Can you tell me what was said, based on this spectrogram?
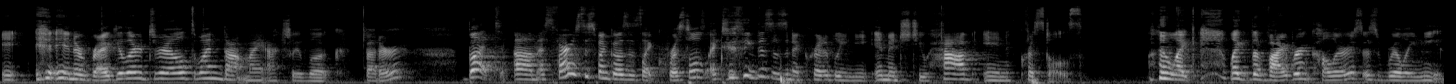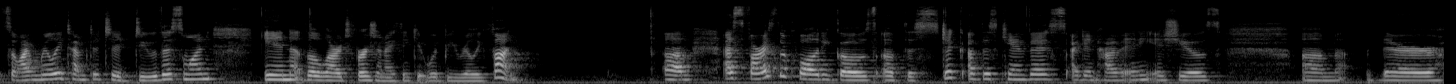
in a regular drilled one, that might actually look better. But um, as far as this one goes as like crystals, I do think this is an incredibly neat image to have in crystals. like, like the vibrant colors is really neat. So I'm really tempted to do this one in the large version. I think it would be really fun. Um, as far as the quality goes of the stick of this canvas, I didn't have any issues. Um, there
